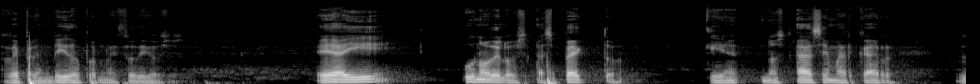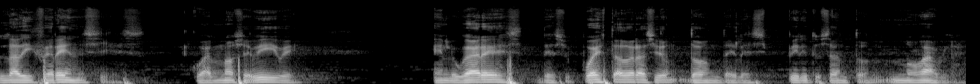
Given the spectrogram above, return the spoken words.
reprendido por nuestro Dios. He ahí uno de los aspectos que nos hace marcar las diferencias, cual no se vive en lugares de supuesta adoración donde el Espíritu Santo no habla.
